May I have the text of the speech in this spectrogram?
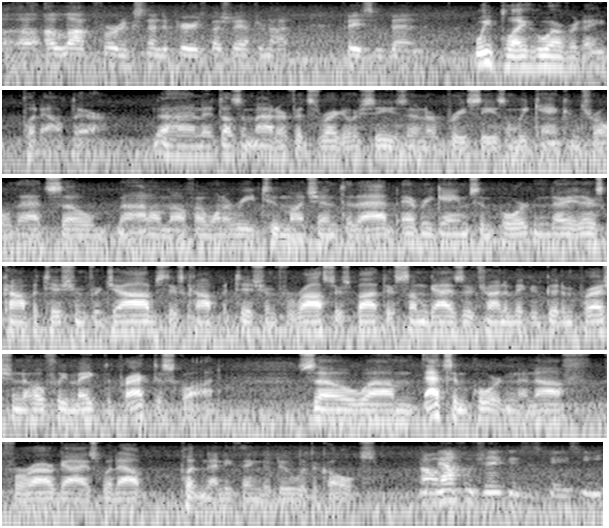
a, a luck for an extended period, especially after not facing Ben? we play whoever they put out there. And it doesn't matter if it's regular season or preseason. We can't control that. So I don't know if I want to read too much into that. Every game's important. There, there's competition for jobs. There's competition for roster spot. There's some guys that are trying to make a good impression to hopefully make the practice squad. So um, that's important enough for our guys without putting anything to do with the Colts. In Malcolm Jenkins' case, he,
